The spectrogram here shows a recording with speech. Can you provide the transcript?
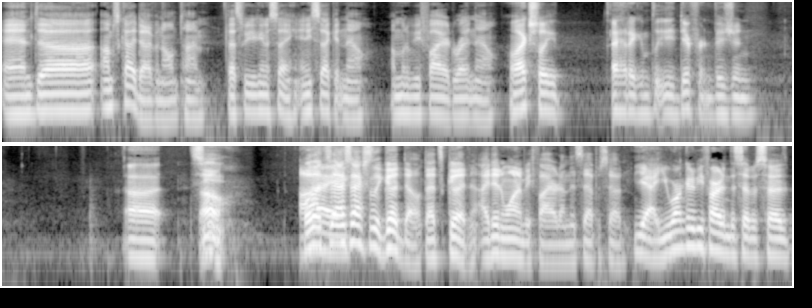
and uh, I'm skydiving all the time. That's what you're going to say. Any second now. I'm going to be fired right now. Well, actually, I had a completely different vision. Uh, see, oh. Well, that's, I- that's actually good, though. That's good. I didn't want to be fired on this episode. Yeah, you aren't going to be fired in this episode,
